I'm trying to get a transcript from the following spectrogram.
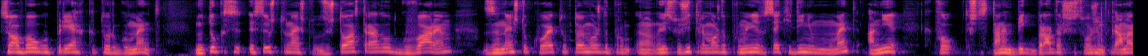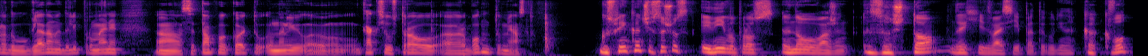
Слава Богу, го приех като аргумент. Но тук е също нещо. Защо аз трябва да отговарям за нещо, което той може да, нали, служителя може да промени във всеки един момент, а ние какво? Ще станем Big Brother, ще сложим камера да го гледаме, дали променя а, сетапа, който, нали, а, как си е устроил а, работното място. Господин Кънче, всъщност един въпрос е много важен. Защо 2025 година? Какво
